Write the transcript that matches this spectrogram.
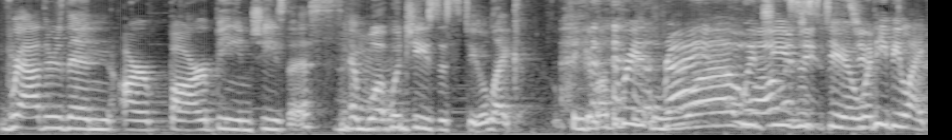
Rather than our bar being Jesus. And mm-hmm. what would Jesus do? Like think about the. Right. What would What would Jesus, Jesus do? do? Would he be like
